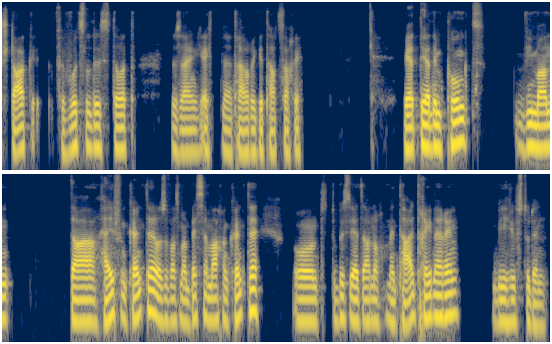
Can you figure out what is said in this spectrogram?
stark verwurzelt ist dort, das ist eigentlich echt eine traurige Tatsache. Wir hatten ja den Punkt, wie man da helfen könnte, also was man besser machen könnte. Und du bist ja jetzt auch noch Mentaltrainerin. Wie hilfst du denn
